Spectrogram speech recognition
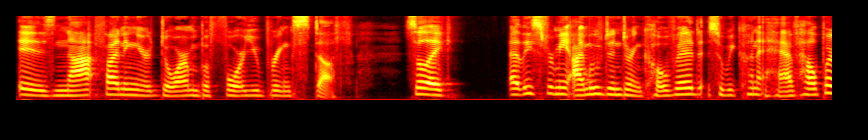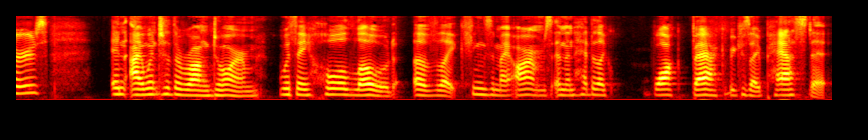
is not finding your dorm before you bring stuff. So, like, at least for me, I moved in during COVID, so we couldn't have helpers. And I went to the wrong dorm with a whole load of like things in my arms and then had to like walk back because I passed it.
